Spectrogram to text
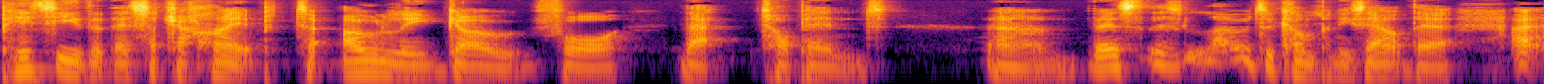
pity that there's such a hype to only go for that top end. Um, there's there's loads of companies out there. I,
